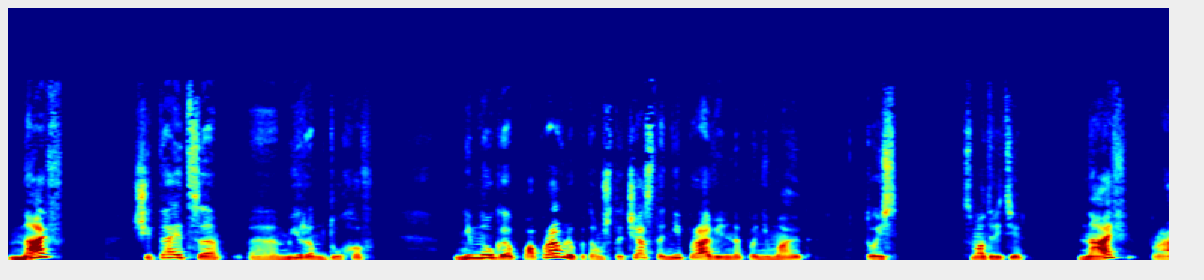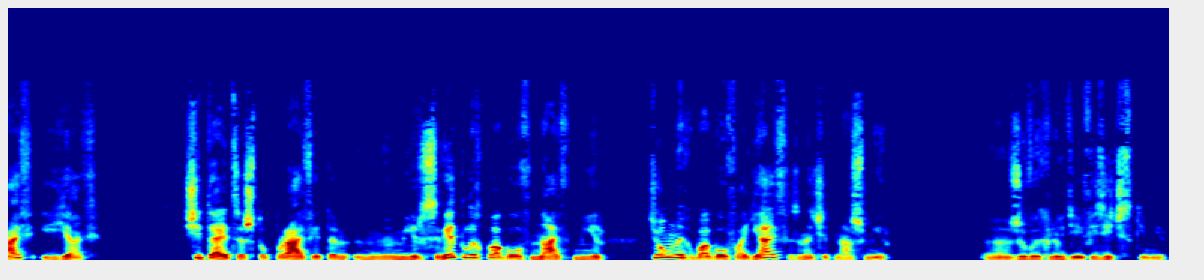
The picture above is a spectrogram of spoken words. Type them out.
Навь считается э, миром духов. Немного поправлю, потому что часто неправильно понимают. То есть, смотрите, Навь, правь и явь. Считается, что правь – это мир светлых богов, Навь – мир темных богов, а явь – значит наш мир, э, живых людей, физический мир.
